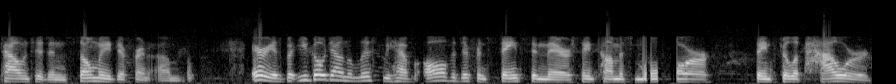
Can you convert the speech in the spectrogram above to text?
talented in so many different um, areas. But you go down the list, we have all the different saints in there: Saint Thomas More, Saint Philip Howard,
